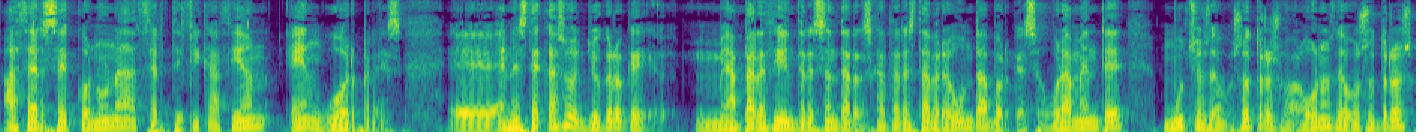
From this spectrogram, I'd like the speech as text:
hacerse con una certificación en WordPress. Eh, en este caso, yo creo que me ha parecido interesante rescatar esta pregunta porque seguramente muchos de vosotros o algunos de vosotros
